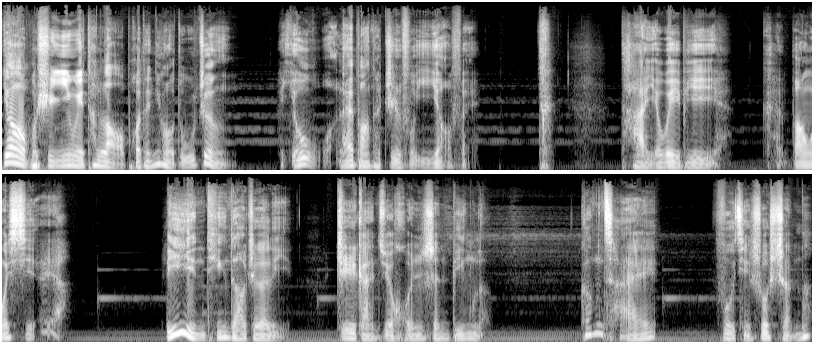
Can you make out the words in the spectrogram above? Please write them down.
要不是因为他老婆的尿毒症，由我来帮他支付医药费，他也未必肯帮我写呀。李隐听到这里，只感觉浑身冰冷。刚才，父亲说什么？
